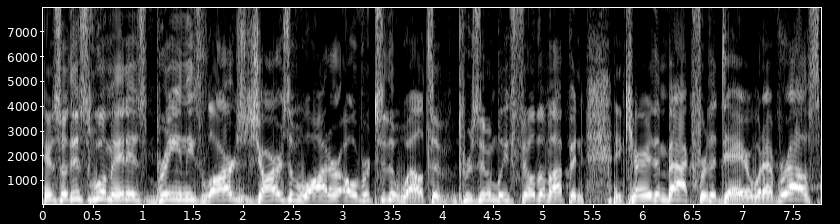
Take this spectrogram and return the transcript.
And so this woman is bringing these large jars of water over to the well to presumably fill them up and, and carry them back for the day or whatever else.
